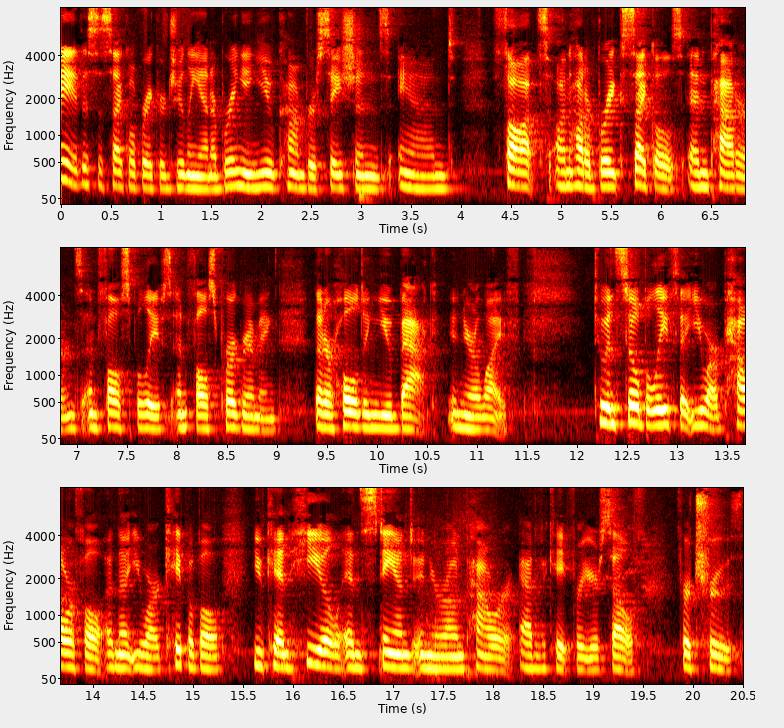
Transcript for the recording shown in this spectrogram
Hey, this is Cycle Breaker Juliana bringing you conversations and thoughts on how to break cycles and patterns and false beliefs and false programming that are holding you back in your life. To instill belief that you are powerful and that you are capable, you can heal and stand in your own power, advocate for yourself, for truth,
